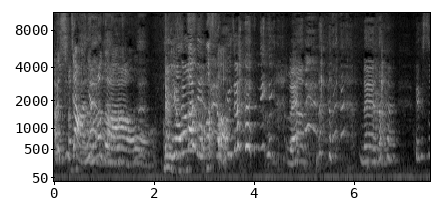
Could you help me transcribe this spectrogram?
아 진짜 아니었더라 어. 이 오빠도 봤어 왜? 네, 나 백수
